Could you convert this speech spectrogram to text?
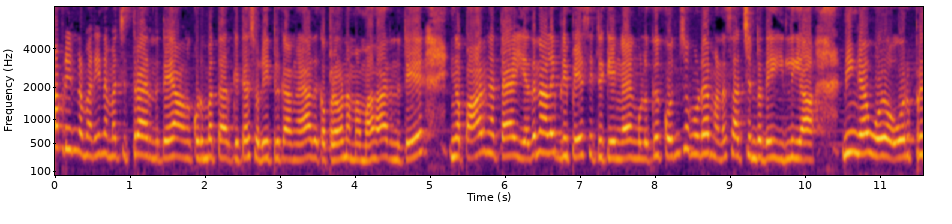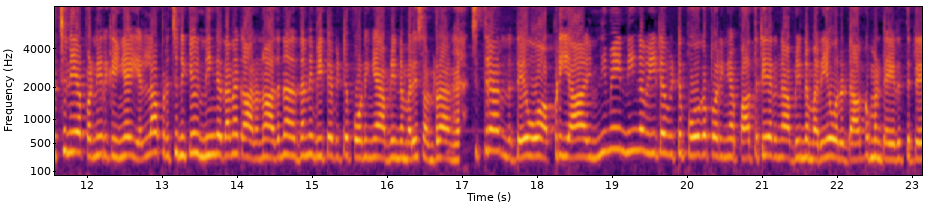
அப்படின்ற மாதிரி நம்ம சித்ரா இருந்துட்டு அவங்க குடும்பத்தார்கிட்ட சொல்லிட்டு இருக்காங்க. அதுக்கப்புறம் நம்ம மகா இருந்துட்டு இங்க பாருங்க அத்தை எதனால இப்படி பேசிட்டு இருக்கீங்க? உங்களுக்கு கொஞ்சம் கூட மனசாட்சின்றதே இல்லையா? நீங்க ஒரு ஒரு பிரச்சனையா பண்ணிருக்கீங்க. எல்லா பிரச்சனைக்கும் நீங்க தானே காரணம். அதனால தானே வீட்டை விட்டு போனீங்க. அப்படின்ற மாதிரி சொல்றாங்க. சித்ரா இருந்துட்டு ஓ அப்படியா? இனிமே நீங்க வீட்டை விட்டு போக போறீங்க. பார்த்துட்டே இருங்க அப்படின்ற மாதிரியே ஒரு டாக்குமெண்ட்டை எடுத்துட்டு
